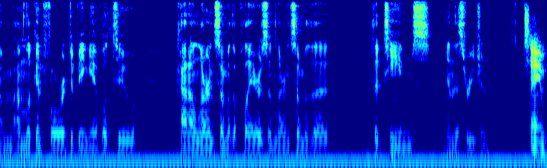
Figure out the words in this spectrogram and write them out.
I'm, I'm looking forward to being able to kind of learn some of the players and learn some of the the teams in this region. Same,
